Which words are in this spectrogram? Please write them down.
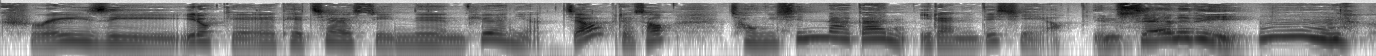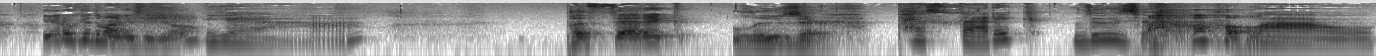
crazy 이렇게 대체할 수 있는 표현이었죠. 그래서 정신 나간이라는 뜻이에요. Insanity. 이렇게도 많이 쓰죠. Yeah. Pathetic loser. pathetic loser. 와우.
